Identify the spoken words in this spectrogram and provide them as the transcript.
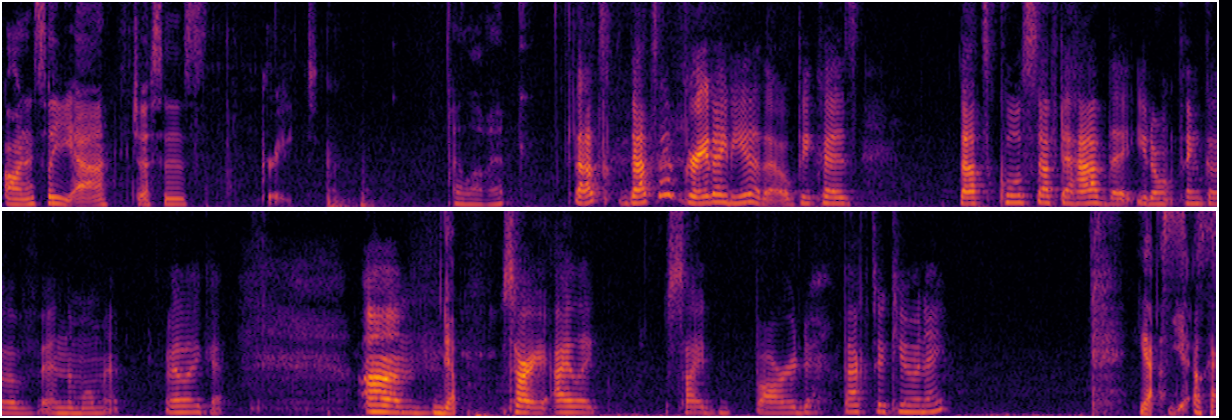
Honestly, yeah. Jess is great. I love it. That's that's a great idea though because that's cool stuff to have that you don't think of in the moment. I like it. Um Yep. sorry, I like sidebarred back to Q&A. Yes. Yes. Okay.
